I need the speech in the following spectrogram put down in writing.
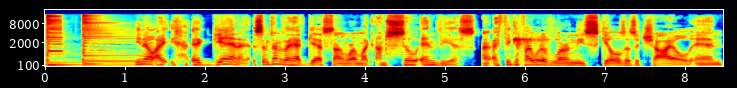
You know, I again sometimes I have guests on where I'm like, I'm so envious. I, I think if I would have learned these skills as a child and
